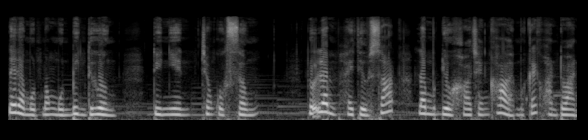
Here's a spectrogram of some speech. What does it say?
Đây là một mong muốn bình thường. Tuy nhiên, trong cuộc sống, lỗi lầm hay thiếu sót là một điều khó tránh khỏi một cách hoàn toàn.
